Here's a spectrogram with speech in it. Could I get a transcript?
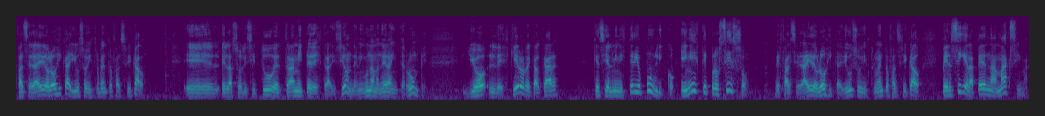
falsedad ideológica y uso de instrumentos falsificados. la solicitud, el trámite de extradición de ninguna manera interrumpe. Yo les quiero recalcar que si el Ministerio Público en este proceso de falsedad ideológica y de uso de instrumentos falsificados persigue la pena máxima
